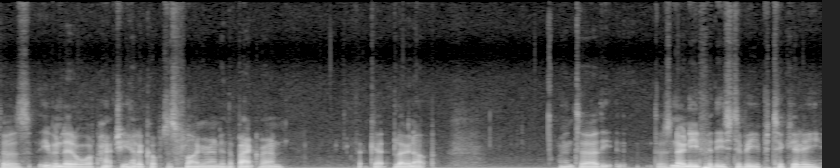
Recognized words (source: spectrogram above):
there was even little Apache helicopters flying around in the background that get blown up. And uh, the, there was no need for these to be particularly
